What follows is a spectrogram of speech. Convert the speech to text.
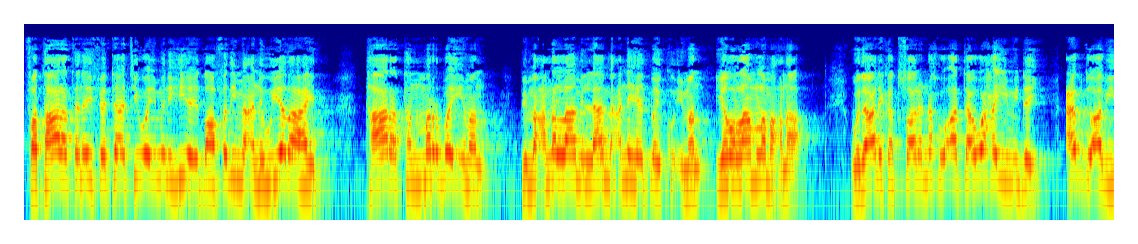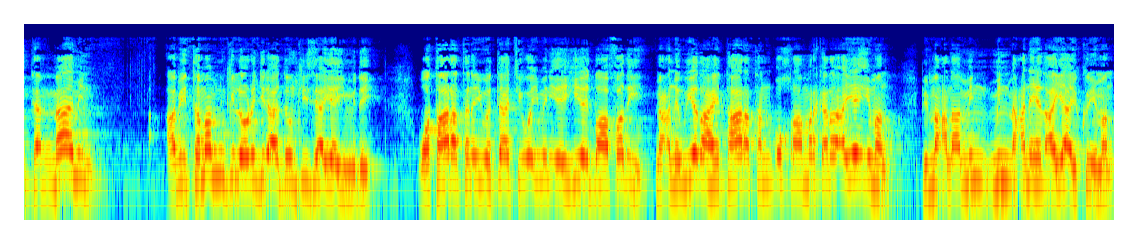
Fa taaratan ay fata'tii way imani hiya idaafadii macnawiyada ahayd. Taaratan mar bay iman. Bimacno laamin laa macnaheed bay ku iman. Iyadoo laam la macnaa. Wadalika tusaale naxwu ataa waxaa yimiday cabdu abi tamaamin abi tamaam ninkii la odhan jiray addoonkiisi ayaa yimiday. Wa taaratan ay wata'tii way imani ay hiya idaafadii macnawiyada ahayd. Taaratan ukhraa mar kale ayay iman. Bimacnaa min min iman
